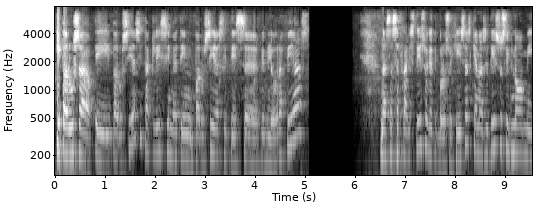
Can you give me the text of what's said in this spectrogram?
Η, παρούσα, η παρουσίαση θα κλείσει με την παρουσίαση της ε, βιβλιογραφίας. Να σας ευχαριστήσω για την προσοχή σας και να ζητήσω συγγνώμη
